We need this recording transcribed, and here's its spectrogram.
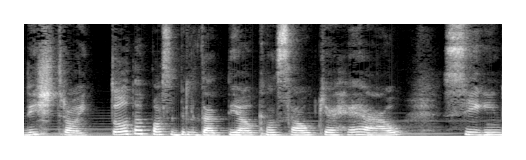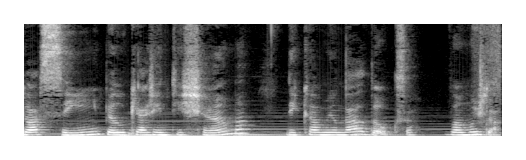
destrói toda a possibilidade de alcançar o que é real, seguindo assim pelo que a gente chama de caminho da doxa. Vamos lá.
